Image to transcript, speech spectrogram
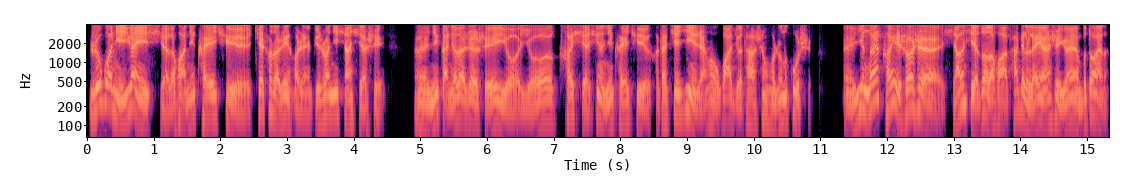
如果你愿意写的话，你可以去接触到任何人，比如说你想写谁。嗯，你感觉到这个谁有有可写性，你可以去和他接近，然后挖掘他生活中的故事。嗯，应该可以说是想写作的话，他这个来源是源源不断的。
